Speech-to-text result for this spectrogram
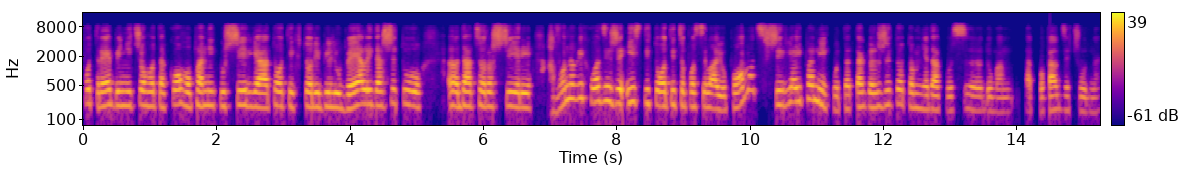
potrzeby niczego takiego, paniku širja to tih, ktori bi ljubeli da se tu da co rozširi, a ono vyhodzi, že isti to otico posilaju pomoc, širja i paniku, tak, že to to mne dakus, dumam, tak pokadze čudne.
